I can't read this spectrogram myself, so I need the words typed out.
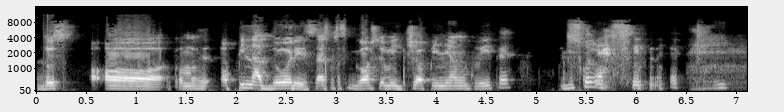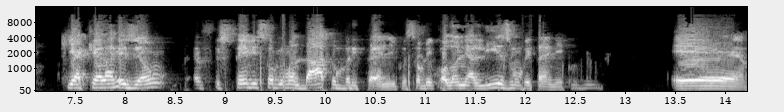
dos ó, como, opinadores, as pessoas que gostam de emitir opinião no Twitter, desconhecem. Né? que aquela região esteve sob o mandato britânico, sob o colonialismo britânico. É,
